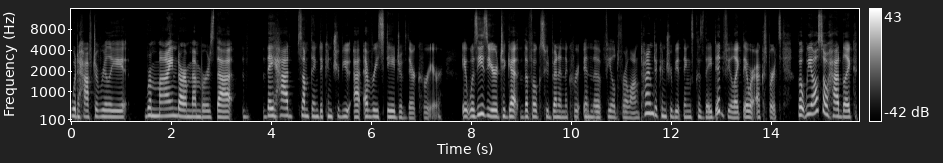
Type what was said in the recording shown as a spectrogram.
would have to really remind our members that they had something to contribute at every stage of their career. It was easier to get the folks who'd been in the in the field for a long time to contribute things cuz they did feel like they were experts. But we also had like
